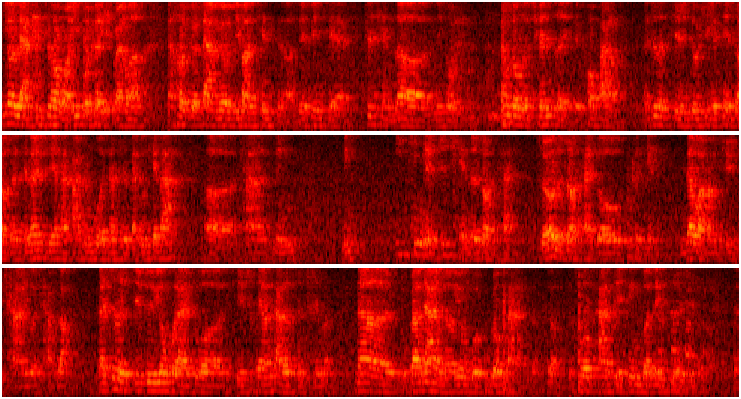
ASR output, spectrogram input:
又两年之后，网易博客也关了。然后就大家没有地方迁徙了，对，并且之前的那种互动的圈子也被破坏了，那这个其实就是一个现状。那前段时间还发生过像是百度贴吧，呃，它零零一七年之前的状态，所有的状态都不可见，你在网上去查如果查不到。那这个其实对于用户来说其实是非常大的损失嘛。那我不知道大家有没有用过 Google Plus，对吧？Google Plus 也经历过类似的事情。对，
